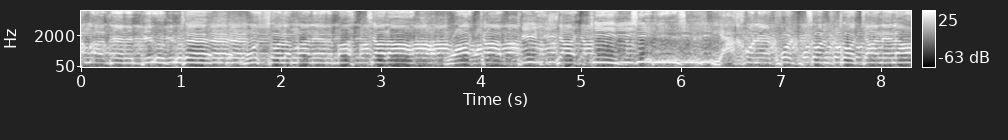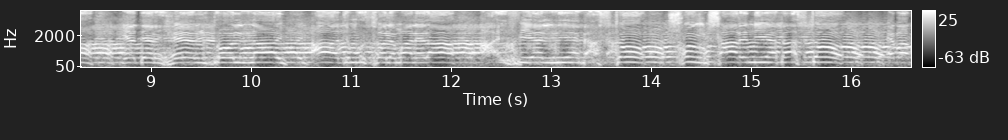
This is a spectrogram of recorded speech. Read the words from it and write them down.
আমাদের বিরুদ্ধে মুসলমানের বাচ্চারা ওয়াকা বিলটা কি জিনিস এখন পর্যন্ত জানে না। এদের হেল নাই। আজ মুসলমানেরা আইপিএল নিয়ে ব্যস্ত, সংসার নিয়ে ব্যস্ত। এবার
